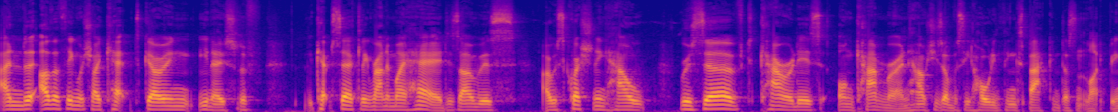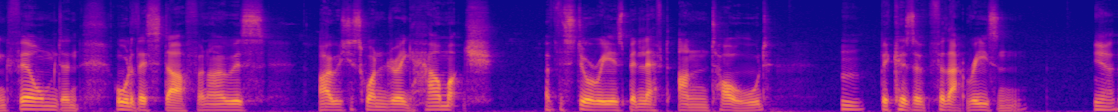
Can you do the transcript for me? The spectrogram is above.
and the other thing which I kept going, you know, sort of kept circling around in my head is I was I was questioning how reserved Karen is on camera and how she's obviously holding things back and doesn't like being filmed and all of this stuff. And I was I was just wondering how much of the story has been left untold because of for that reason. yeah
